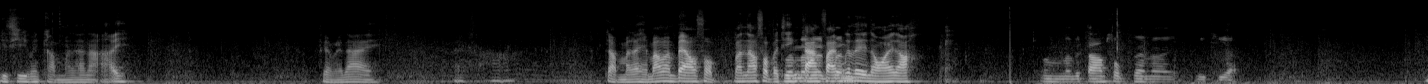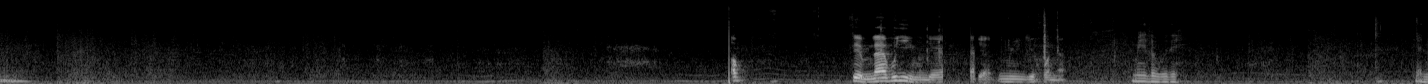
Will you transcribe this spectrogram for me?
บีทีมันกลับมาแล้วนะไอ้ยเปลี่ยนไม่ได้ไฟฟ้ากลับมาแล้วเห็นปะมันไปเอาศพมันเอาศพไปทิ้งกลางไฟมันก็เลยน้อยเนาะอืมมันไปตามศพเพื่อนหน่อยมีเทียเอ้าเสียมได้ผู้หญิงมันเยอะเยอะมีกี่คนอะไม่รู้ดิ เห็น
